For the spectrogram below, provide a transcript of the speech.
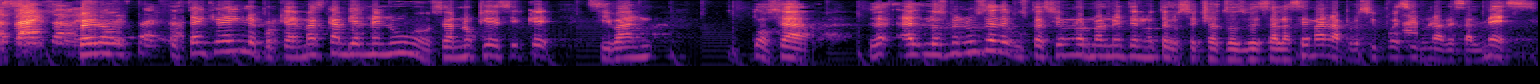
exactamente. Pero exactamente. está increíble porque además cambia el menú, o sea, no quiere decir que si van, o sea, la- a- los menús de degustación normalmente no te los echas dos veces a la semana, pero sí puedes ir una vez al mes.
